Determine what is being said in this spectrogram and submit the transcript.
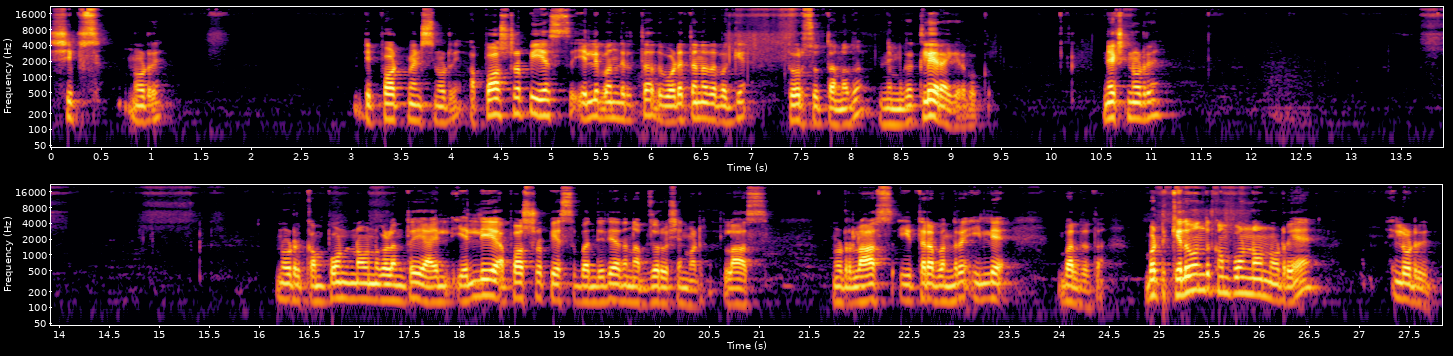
ships ನೋಡ್ರಿ. ಡಿಪಾರ್ಟ್ಮೆಂಟ್ಸ್ ನೋಡ್ರಿ. ಅಪಾಸ್ಟ್ರಫಿ ಎಸ್ ಎಲ್ಲಿ ಬಂದಿರುತ್ತೆ? ಅದು ಒಡೆತನದ ಬಗ್ಗೆ ತೋರಿಸುತ್ತೆ ಅನ್ನೋದು ನಿಮ್ಗೆ ಕ್ಲಿಯರ್ ಆಗಿರಬೇಕು. ನೆಕ್ಸ್ಟ್ ನೋಡ್ರಿ. ನೋಡ್ರಿ ಕಂಪೌಂಡ್ ನೌನ್ಗಳಂತ ಎಲ್ಲಿ ಅಪಾಸ್ಟ್ರಫಿ ಎಸ್ ಬಂದಿದೆ ಅದನ್ನು ಅಬ್ಸರ್ವೇಷನ್ ಮಾಡಿರಿ. ಲಾಸ್ ನೋಡ್ರಿ ಲಾಸ್ ಈ ಥರ ಬಂದರೆ ಇಲ್ಲೇ ಬರ್ದತ್ತ ಬಟ್ ಕೆಲವೊಂದು ಕಂಪೌಂಡ್ ನೌನ್ ನೋಡ್ರಿ. ಇಲ್ಲಿ ನೋಡ್ರಿ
